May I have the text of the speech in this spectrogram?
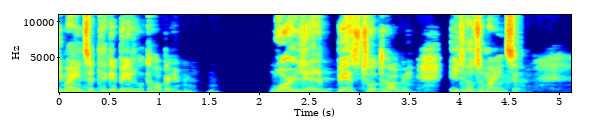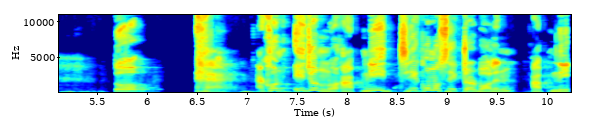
এই মাইন্ডসেট থেকে বের হতে হবে। ওয়ার্ল্ডের বেস্ট হতে হবে। এটা হচ্ছে মাইন্ডসেট। তো হ্যাঁ এখন এই জন্য আপনি যে কোনো সেক্টর বলেন, আপনি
